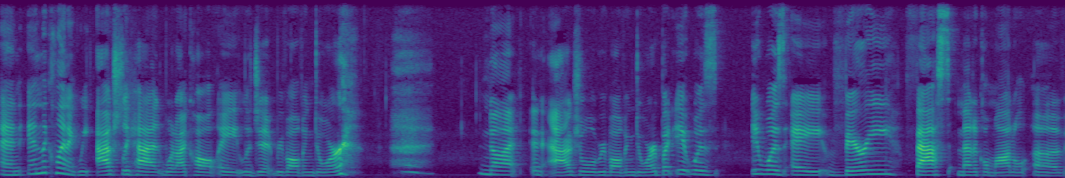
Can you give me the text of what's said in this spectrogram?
And in the clinic, we actually had what I call a legit revolving door. Not an actual revolving door, but it was it was a very fast medical model of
